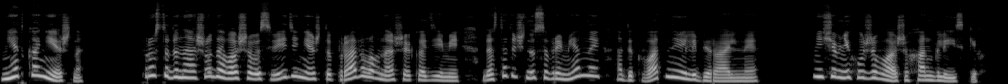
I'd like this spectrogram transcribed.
нет, конечно. Просто доношу до вашего сведения, что правила в нашей академии достаточно современные, адекватные и либеральные. Ничем не хуже ваших английских.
